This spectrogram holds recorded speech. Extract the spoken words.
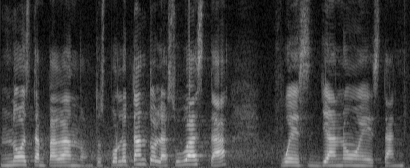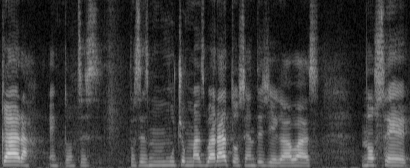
no están pagando. Entonces, por lo tanto, la subasta pues ya no es tan cara. Entonces, pues es mucho más barato. Si antes llegabas, no sé,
